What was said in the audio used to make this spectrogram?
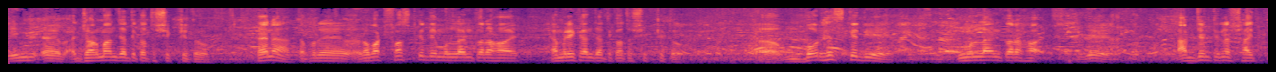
যে জার্মান জাতি কত শিক্ষিত। তাই না? তারপরে রবার্ট ফার্স্টকে দিয়ে মূল্যায়ন করা হয় আমেরিকান জাতি কত শিক্ষিত বোরহেসকে দিয়ে মূল্যায়ন করা হয় যে আর্জেন্টিনার সাহিত্য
